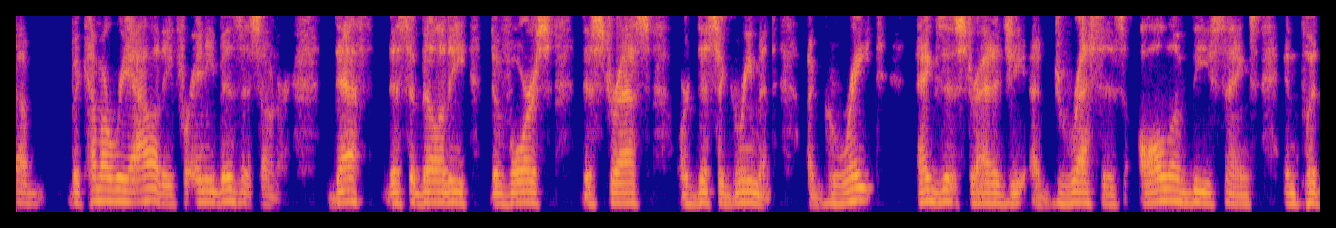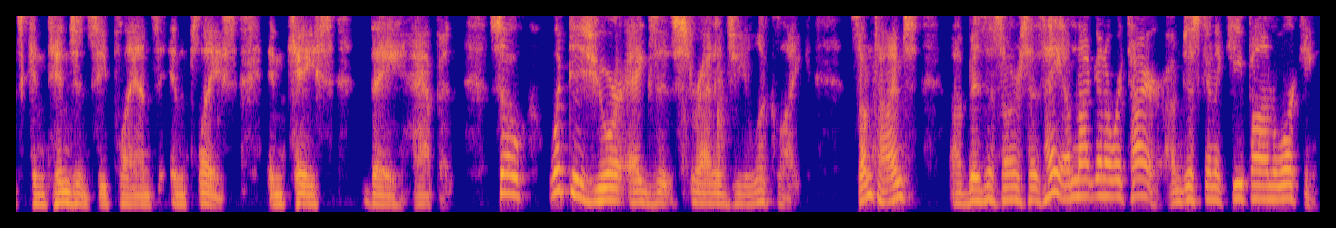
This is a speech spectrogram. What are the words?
uh, become a reality for any business owner death, disability, divorce, distress, or disagreement. A great exit strategy addresses all of these things and puts contingency plans in place in case they happen. So, what does your exit strategy look like? Sometimes a business owner says, Hey, I'm not going to retire. I'm just going to keep on working.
